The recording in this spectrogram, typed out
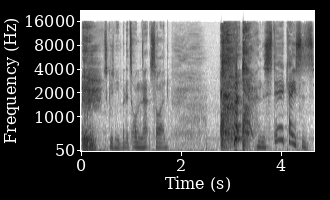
Excuse me, but it's on that side. and the staircases.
